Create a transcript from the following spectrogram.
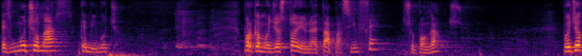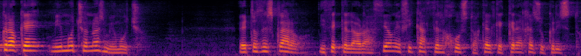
es mucho más que mi mucho. Porque como yo estoy en una etapa sin fe, supongamos, pues yo creo que mi mucho no es mi mucho. Entonces, claro, dice que la oración eficaz del justo, aquel que cree en Jesucristo,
